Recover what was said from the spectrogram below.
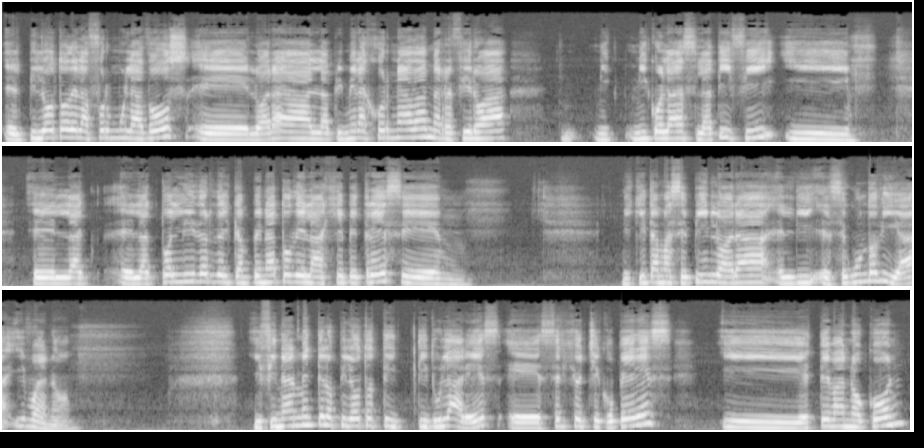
El piloto de la Fórmula 2 eh, lo hará la primera jornada, me refiero a Nicolás Latifi y el, actual líder del campeonato de la GP3, eh, Nikita Mazepin, lo hará el, el segundo día y bueno, y finalmente los pilotos titulares, eh, Sergio Checo Pérez y Esteban Ocon,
